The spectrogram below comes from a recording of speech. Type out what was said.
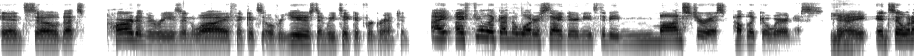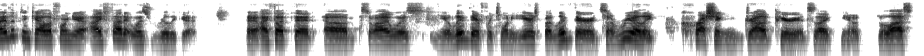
and so that's part of the reason why I think it's overused and we take it for granted. I, I feel like on the water side there needs to be monstrous public awareness. Okay. Yeah. And so when I lived in California, I thought it was really good. I thought that um, so I was you know lived there for 20 years, but lived there in some really crushing drought periods. Like you know the last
